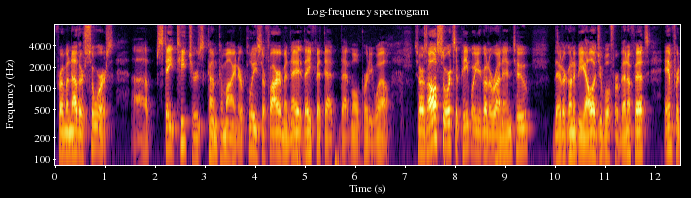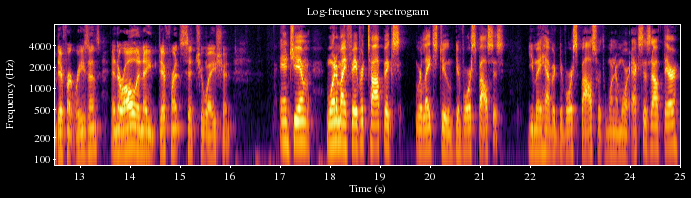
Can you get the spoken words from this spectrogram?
from another source. Uh, state teachers come to mind, or police or firemen. They, they fit that, that mold pretty well. So there's all sorts of people you're going to run into that are going to be eligible for benefits and for different reasons, and they're all in a different situation. And Jim, one of my favorite topics relates to divorced spouses. You may have a divorced spouse with one or more exes out there.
